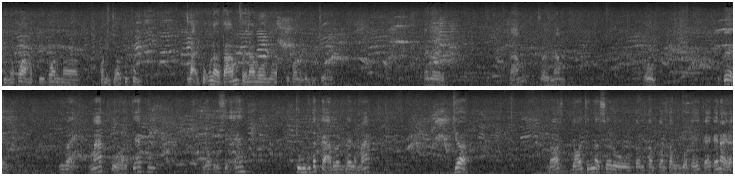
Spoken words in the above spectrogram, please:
thì nó qua một cái con uh, con định trở cuối cùng. Lại cũng là 8,5 ohm nhưng mà để qua một con định trở. R 8,5 ôm ok. Như vậy mát của chép nó cũng sẽ chung với tất cả luôn. Đây là mát chưa? Đó đó chính là sơ đồ toàn tầm, toàn tổng của cái cái cái này đấy.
